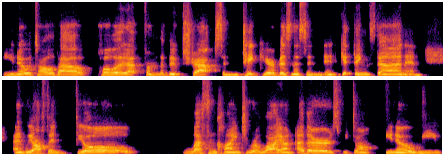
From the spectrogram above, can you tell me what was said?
you know it's all about pull it up from the bootstraps and take care of business and, and get things done and and we often feel less inclined to rely on others. We don't you know we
